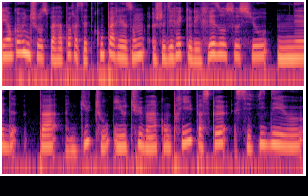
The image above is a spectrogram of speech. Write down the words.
Et encore une chose par rapport à cette comparaison, je dirais que les réseaux sociaux n'aident pas du tout, YouTube hein, compris, parce que ces vidéos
